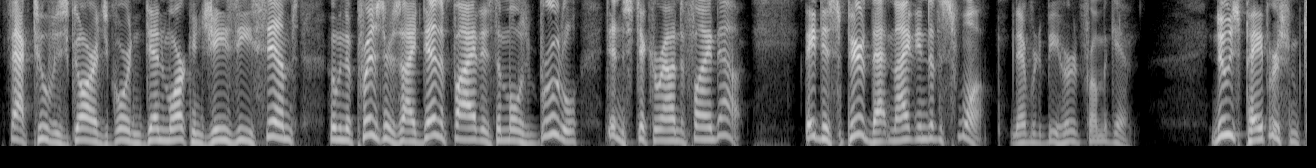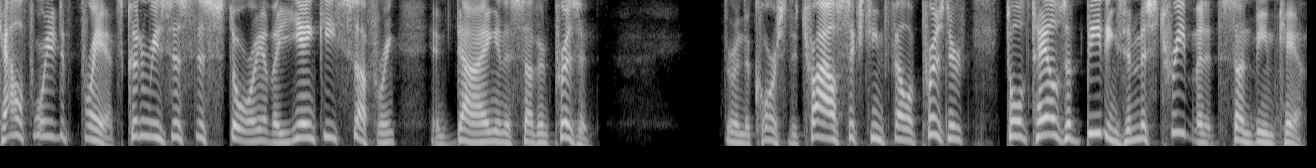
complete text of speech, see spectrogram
In fact, two of his guards, Gordon Denmark and J.Z. Sims, whom the prisoners identified as the most brutal, didn't stick around to find out. They disappeared that night into the swamp, never to be heard from again. Newspapers from California to France couldn't resist this story of a Yankee suffering and dying in a southern prison. During the course of the trial, 16 fellow prisoners told tales of beatings and mistreatment at the Sunbeam camp.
